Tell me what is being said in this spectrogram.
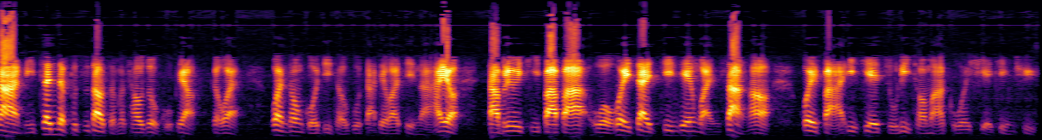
那你真的不知道怎么操作股票？各位，万通国际投顾打电话进来，还有 W 七八八，我会在今天晚上啊，会把一些主力筹码股会写进去，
